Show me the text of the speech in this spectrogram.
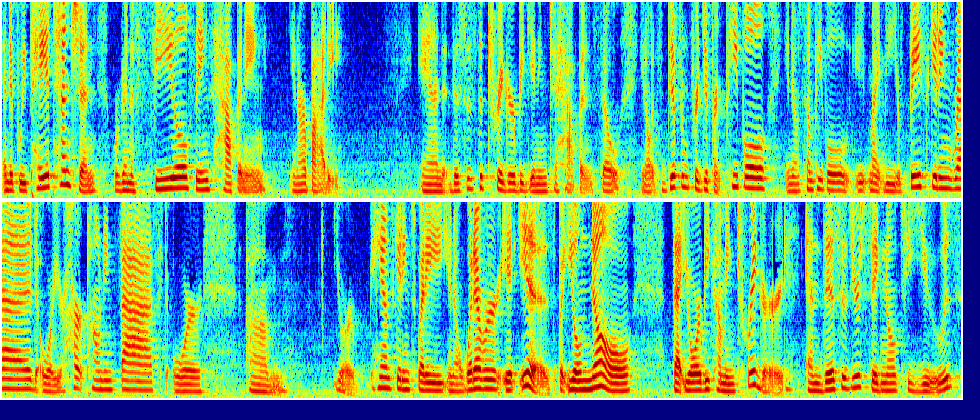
And if we pay attention, we're going to feel things happening in our body and this is the trigger beginning to happen. So you know it's different for different people. You know some people it might be your face getting red or your heart pounding fast or um, your hands getting sweaty you know whatever it is. But you'll know that you're becoming triggered. And this is your signal to use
